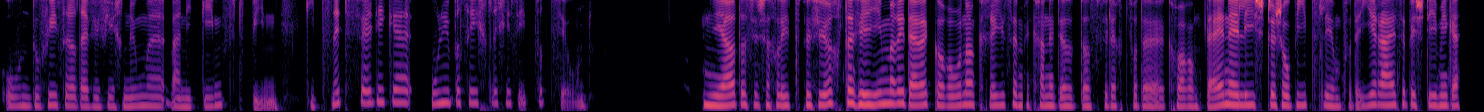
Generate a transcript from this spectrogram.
und auf Israel darf ich nur, wenn ich geimpft bin. Gibt es nicht völlig unübersichtliche Situation? Ja, das ist ein bisschen zu befürchten, wie immer in dieser Corona-Krise. Wir kennen ja das vielleicht von der Quarantäneliste schon ein bisschen und von den Einreisebestimmungen.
